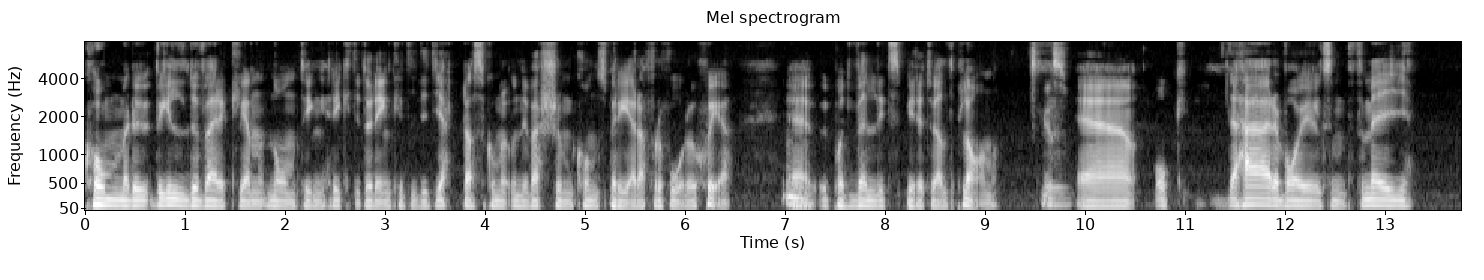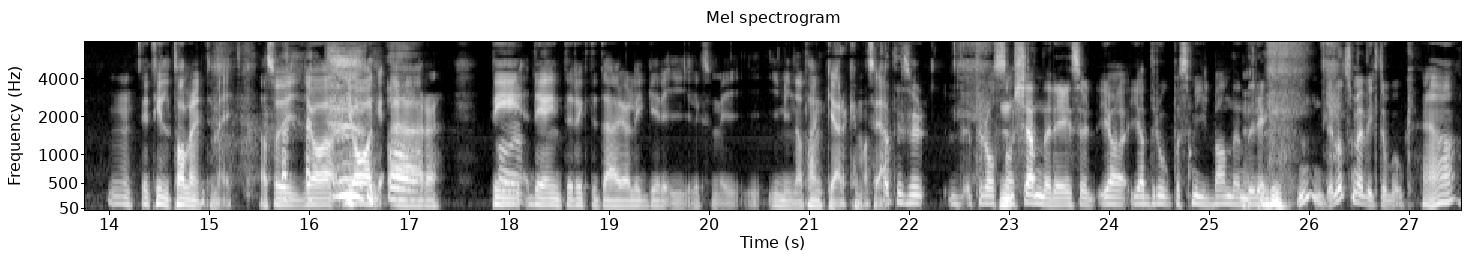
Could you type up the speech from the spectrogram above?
kommer du, vill du verkligen någonting riktigt ordentligt i ditt hjärta så kommer universum konspirera för att få det att ske. Eh, på ett väldigt spirituellt plan. Yes. Eh, och det här var ju liksom för mig, mm, det tilltalar inte mig. Alltså jag, jag är, det, det är inte riktigt där jag ligger i, liksom i, i mina tankar kan man säga. Så, för oss som känner dig, så jag, jag drog på smilbanden direkt. Mm, det låter som en Viktor-bok. Ja,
